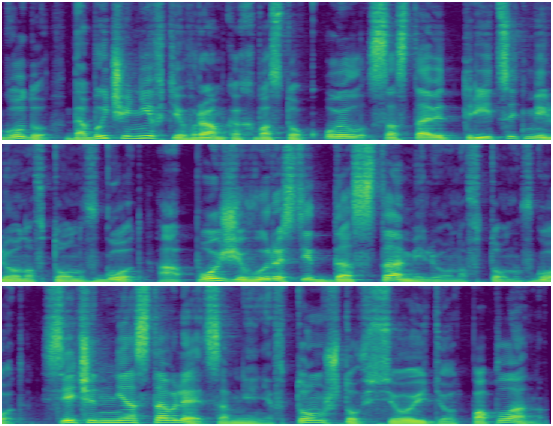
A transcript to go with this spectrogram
году добыча нефти в рамках «Восток Ойл» составит 30 миллионов миллионов тонн в год, а позже вырастет до 100 миллионов тонн в год. Сечин не оставляет сомнения в том, что все идет по плану.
